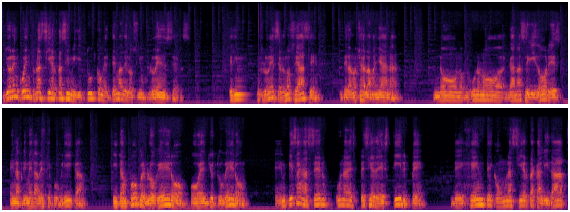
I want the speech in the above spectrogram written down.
yo ahora encuentro una cierta similitud con el tema de los influencers. El influencer no se hace de la noche a la mañana. No, uno no gana seguidores en la primera vez que publica. Y tampoco el bloguero o el youtubero empiezan a ser una especie de estirpe de gente con una cierta calidad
